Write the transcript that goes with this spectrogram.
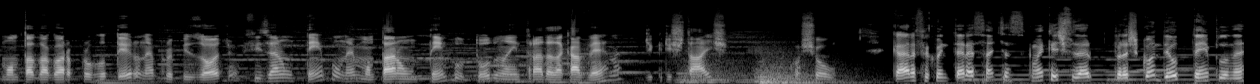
montado agora pro roteiro, né? Pro episódio. Fizeram um templo, né? Montaram um templo todo na entrada da caverna de cristais. Show. Cara, ficou interessante como é que eles fizeram pra esconder o templo, né?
